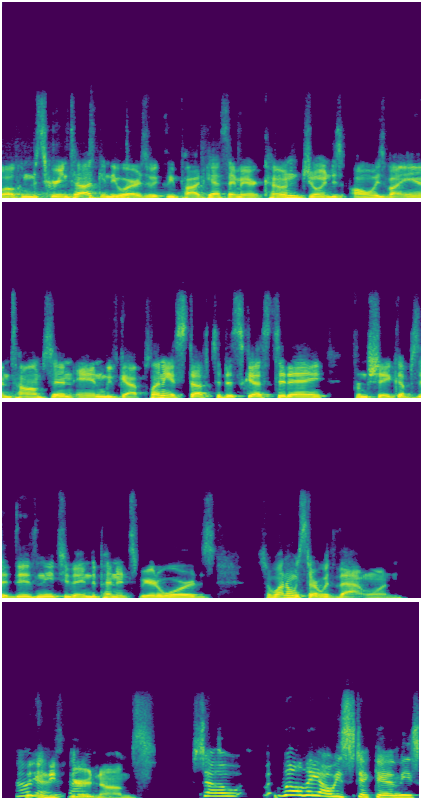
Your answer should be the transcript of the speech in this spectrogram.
Welcome to Screen Talk, IndieWire's weekly podcast. I'm Eric Kohn, joined as always by Anne Thompson, and we've got plenty of stuff to discuss today, from shakeups at Disney to the Independent Spirit Awards. So why don't we start with that one? Oh, the Indie Spirit noms. So, well, they always stick in these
